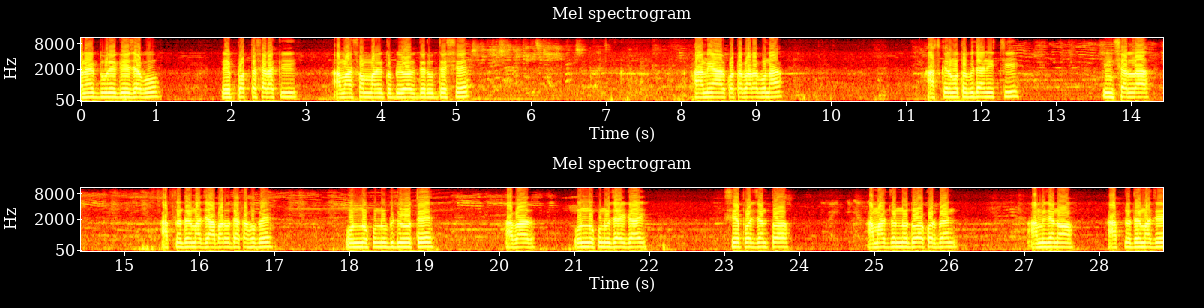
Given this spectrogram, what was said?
অনেক দূরে গিয়ে যাব। এই প্রত্যাশা রাখি আমার সম্মানিত বিভাগদের উদ্দেশ্যে। আমি আর কথা বাড়াবো না। আজকের মতো বিদায় নিচ্ছি। ইনশাল্লাহ আপনাদের মাঝে আবারও দেখা হবে অন্য কোনো ভিডিওতে। আবার অন্য কোনো জায়গায়। সে পর্যন্ত আমার জন্য দোয়া করবেন। আমি যেন আপনাদের মাঝে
